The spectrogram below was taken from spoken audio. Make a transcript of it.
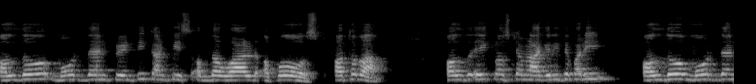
although more than twenty countries of the world opposed অথবা অলদো এই ক্লজটা আমরা আগে নিতে পারি although more than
